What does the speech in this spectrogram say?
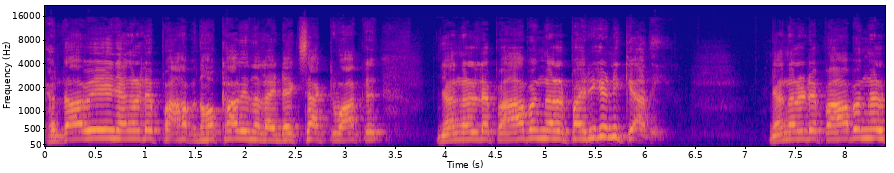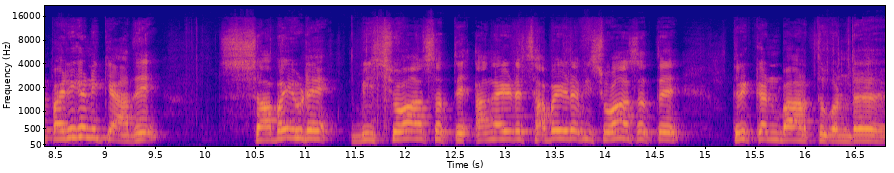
കർത്താവേ ഞങ്ങളുടെ പാപ നോക്കാതെ എന്നല്ല അതിന്റെ എക്സാക്റ്റ് വാക്ക് ഞങ്ങളുടെ പാപങ്ങൾ പരിഗണിക്കാതെ ഞങ്ങളുടെ പാപങ്ങൾ പരിഗണിക്കാതെ സഭയുടെ വിശ്വാസത്തെ അങ്ങയുടെ സഭയുടെ വിശ്വാസത്തെ തിരുക്കൺ പാർത്തുകൊണ്ട്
